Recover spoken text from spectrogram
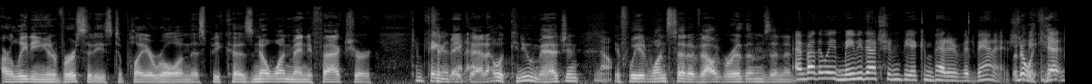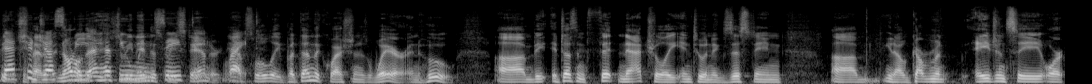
our leading universities to play a role in this because no one manufacturer can, can make that, that out. Oh, can you imagine no. if we had one set of algorithms and and by the way, maybe that shouldn't be a competitive advantage. no, it can't that, be that should just no, no, be that has to be an industry safety. standard. Right. Absolutely. But then the question is where and who. Um, it doesn't fit naturally into an existing, um, you know, government agency or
